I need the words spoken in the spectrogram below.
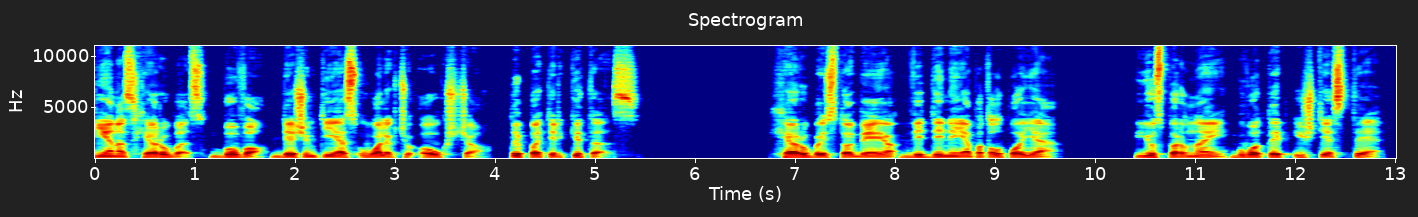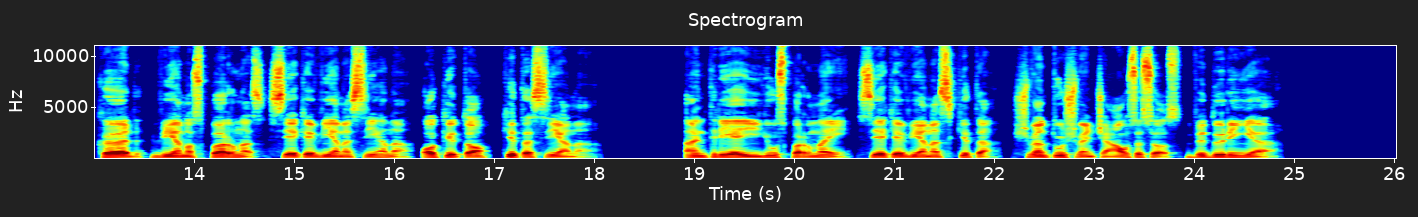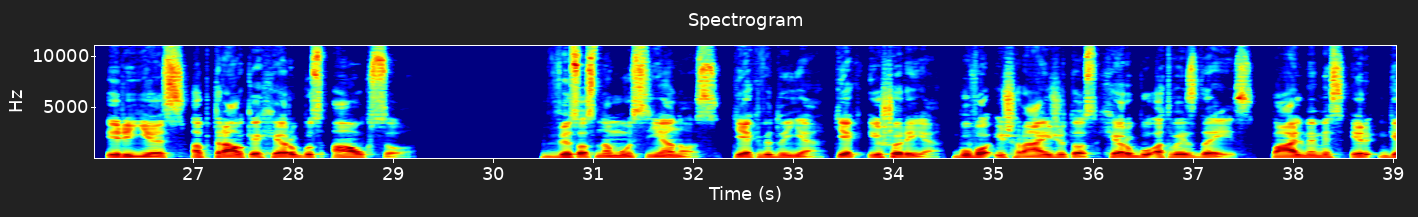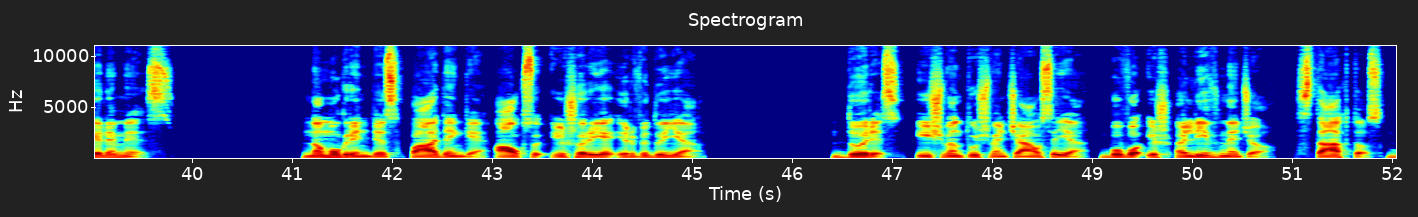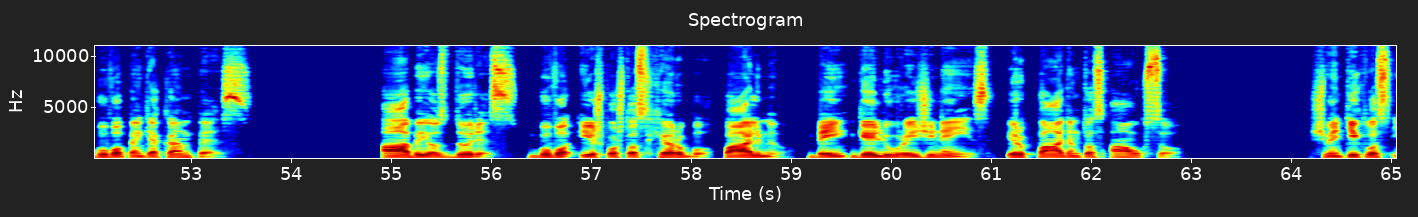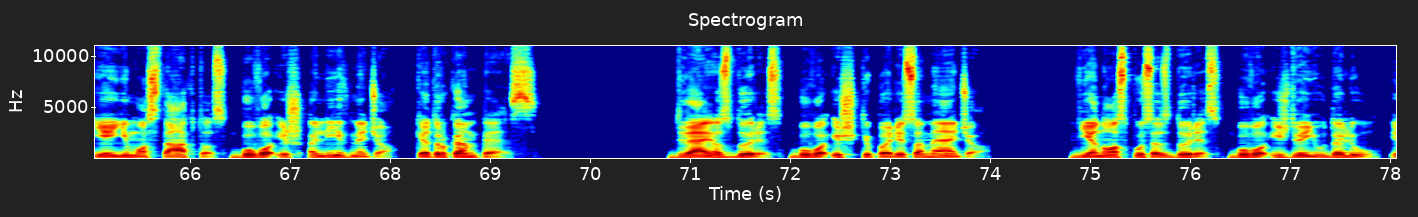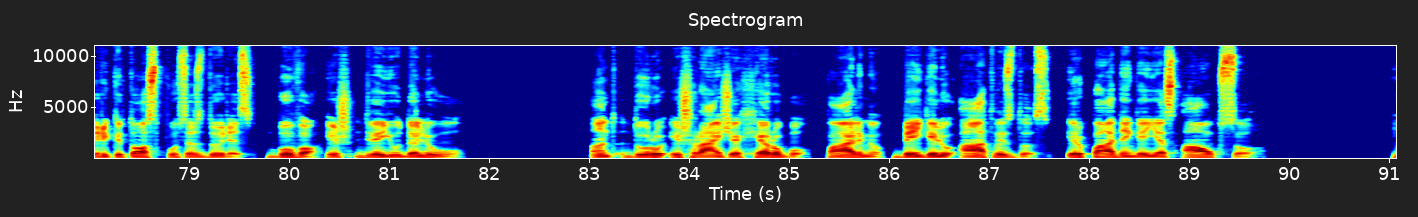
Vienas cherubas buvo dešimties uolekčių aukščio, taip pat ir kitas. Cherubai stovėjo vidinėje patalpoje. Jų sparnai buvo taip ištiesti, kad vienos sparnas siekia vieną sieną, o kito kitą sieną. Antrieji jų sparnai siekia vienas kitą šventų švenčiausiosios viduryje. Ir jis aptraukė herubus auksu. Visos namų sienos, tiek viduje, tiek išorėje, buvo išraižytos herbų atvaizdais, palmėmis ir gėlėmis. Namų grindis padengė auksų išorėje ir viduje. Duris į šventų švenčiausiąją buvo iš alyvmedžio, staktos buvo penkiakampės. Abejos duris buvo išpoštos herbų, palmių, bei gėlių raižiniais ir padengtos auksu. Šventyklos įėjimo staktos buvo iš alyvmedžio, keturkampės. Dvejos duris buvo iš kipariso medžio. Vienos pusės duris buvo iš dviejų dalių ir kitos pusės duris buvo iš dviejų dalių. Ant durų išraižė cherubų, palmių bei gėlių atvaizdus ir padengė jas auksu.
